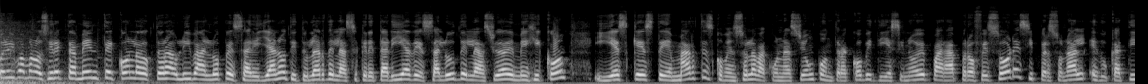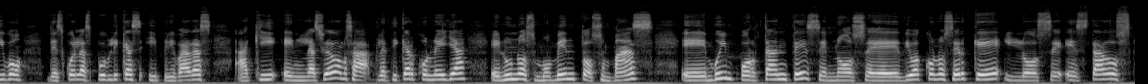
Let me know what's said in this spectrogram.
Bueno, y vámonos directamente con la doctora Oliva López Arellano, titular de la Secretaría de Salud de la Ciudad de México. Y es que este martes comenzó la vacunación contra COVID-19 para profesores y personal educativo de escuelas públicas y privadas aquí en la ciudad. Vamos a platicar con ella en unos momentos más. Eh, muy importante, se nos eh, dio a conocer que los eh, estados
